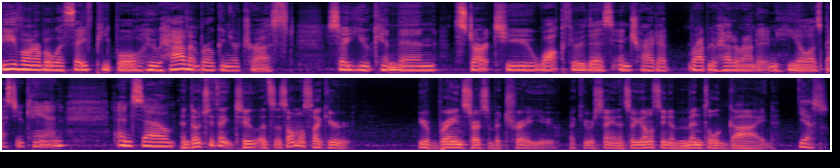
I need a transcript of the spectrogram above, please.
be vulnerable with safe people who haven't broken your trust so you can then start to walk through this and try to wrap your head around it and heal as best you can. And so, And don't you think too? It's, it's almost like your your brain starts to betray you, like you were saying, and so you almost need a mental guide. Yes.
